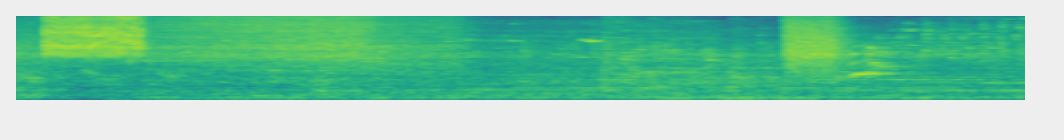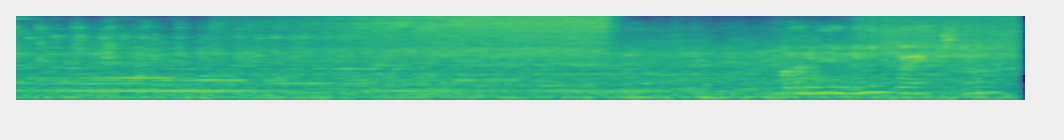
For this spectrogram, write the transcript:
Embrace I mean, you think so?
